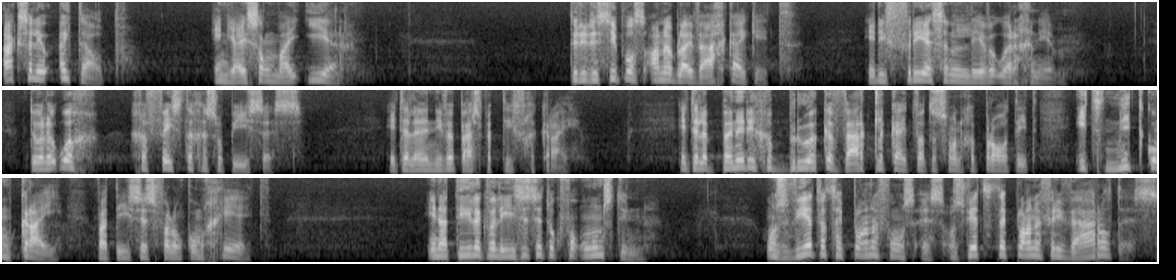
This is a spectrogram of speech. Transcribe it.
Ek sal jou uithelp en jy sal my eer. Toe die disippels aanhou bly wegkyk het, het die vrees in hulle lewe oorgeneem. Toe hulle oog gefestig is op Jesus, het hulle 'n nuwe perspektief gekry. Het hulle binne die gebroke werklikheid wat ons van gepraat het, iets nuut kom kry wat Jesus vir hom kom gee het. En natuurlik wil Jesus dit ook vir ons doen. Ons weet wat sy planne vir ons is. Ons weet wat sy planne vir die wêreld is.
